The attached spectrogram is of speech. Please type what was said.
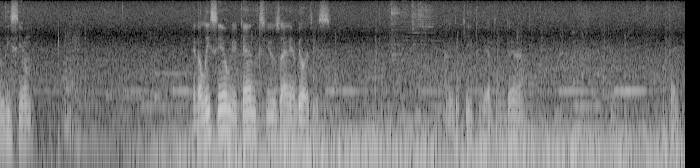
Elysium. In Elysium, you can't use any abilities. I need a key to get in there. Okay.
